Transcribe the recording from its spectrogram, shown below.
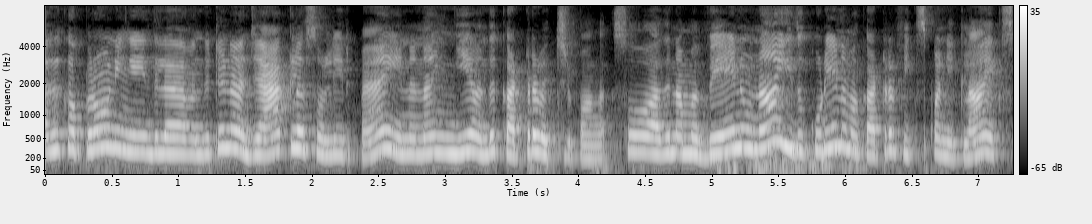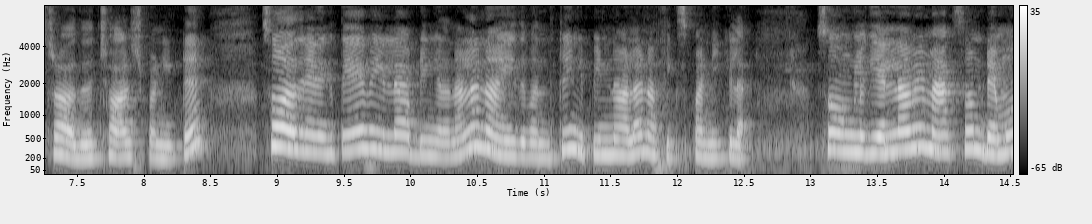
அதுக்கப்புறம் நீங்கள் இதில் வந்துட்டு நான் ஜாக்கில் சொல்லியிருப்பேன். என்னென்னா இங்கேயே வந்து கட்டர் வச்சுருப்பாங்க. ஸோ அது நம்ம வேணும்னா இது கூடயே நம்ம கட்டர் ஃபிக்ஸ் பண்ணிக்கலாம். எக்ஸ்ட்ரா அது சார்ஜ் பண்ணிவிட்டு ஸோ அது எனக்கு தேவையில்லை அப்படிங்கிறதுனால நான் இது வந்துட்டு இங்கே பின்னால் நான் ஃபிக்ஸ் பண்ணிக்கல. ஸோ உங்களுக்கு எல்லாமே மேக்ஸிமம் டெமோ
